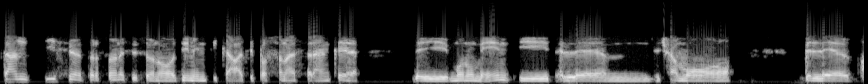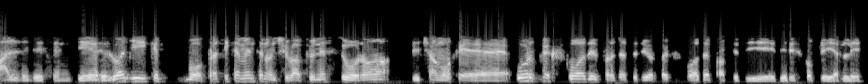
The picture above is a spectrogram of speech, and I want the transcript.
tantissime persone si sono dimenticati. Possono essere anche dei monumenti, delle, mh, diciamo, delle valli, dei sentieri, luoghi che boh, praticamente non ci va più nessuno. Diciamo che Urbex Squad, il progetto di Urbex Squad è proprio di, di riscoprirli.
